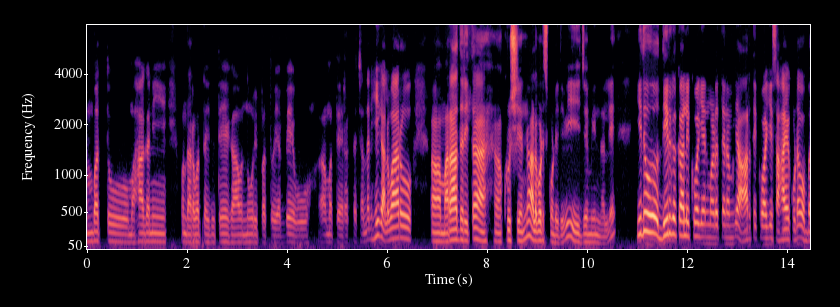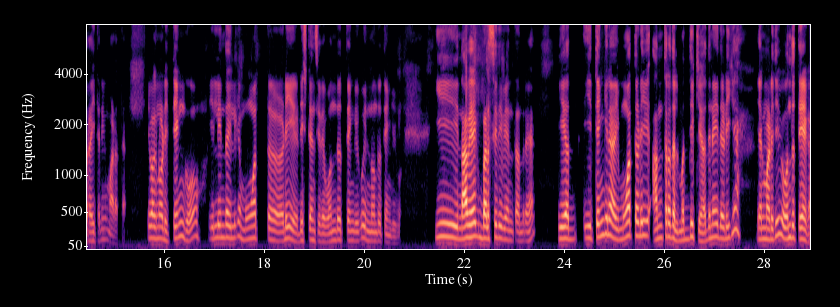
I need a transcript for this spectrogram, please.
ಎಂಬತ್ತು ಮಹಾಗನಿ, ಒಂದು ಅರವತ್ತೈದು ತೇಗ, ಒಂದು ನೂರಿಪ್ಪತ್ತು ಹೆಬ್ಬೇವು ಮತ್ತು ರಕ್ತಚಂದನ, ಹೀಗೆ ಹಲವಾರು ಮರಾಧರಿತ ಕೃಷಿಯನ್ನು ಅಳವಡಿಸ್ಕೊಂಡಿದ್ದೀವಿ ಈ ಜಮೀನಿನಲ್ಲಿ. ಇದು ದೀರ್ಘಕಾಲಿಕವಾಗಿ ಏನು ಮಾಡುತ್ತೆ ನಮಗೆ? ಆರ್ಥಿಕವಾಗಿ ಸಹಾಯ ಕೂಡ ಒಬ್ಬ ರೈತನಿಗೆ ಮಾಡುತ್ತೆ. ಇವಾಗ ನೋಡಿ, ತೆಂಗು ಇಲ್ಲಿಂದ ಇಲ್ಲಿಗೆ ಮೂವತ್ತು ಅಡಿ ಡಿಸ್ಟೆನ್ಸ್ ಇದೆ, ಒಂದು ತೆಂಗಿಗೂ ಇನ್ನೊಂದು ತೆಂಗಿಗೂ. ಈ ನಾವು ಹೇಗೆ ಬಳಸಿದ್ದೀವಿ ಅಂತಂದರೆ, ಈ ಅದ್, ಈ ತೆಂಗಿನ ಮೂವತ್ತಡಿ ಅಂತರದಲ್ಲಿ, ಮಧ್ಯಕ್ಕೆ ಹದಿನೈದು ಅಡಿಗೆ ಏನು ಮಾಡಿದ್ದೀವಿ ಒಂದು ತೇಗ.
